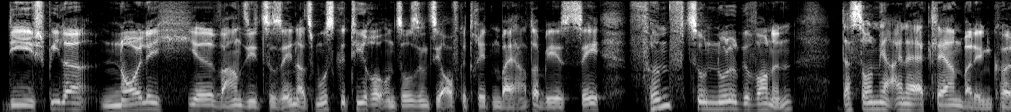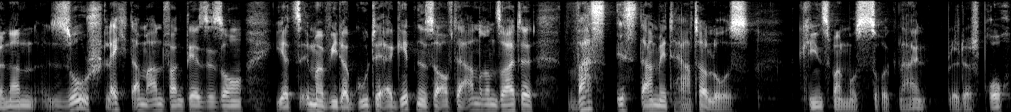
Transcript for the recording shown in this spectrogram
Die Spieler neulich waren sie zu sehen als Musketiere und so sind sie aufgetreten bei Hertha BSC. 5 zu 0 gewonnen. Das soll mir einer erklären bei den Kölnern. So schlecht am Anfang der Saison, jetzt immer wieder gute Ergebnisse. Auf der anderen Seite, was ist da mit Hertha los? Klinsmann muss zurück. Nein, blöder Spruch.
